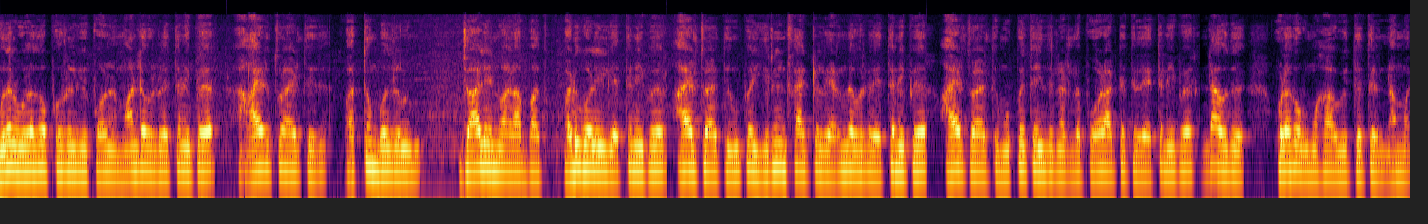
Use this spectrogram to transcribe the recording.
முதல் உலகப் போரில் போன மாண்டவர்கள் எத்தனை பேர்? ஆயிரத்தி தொள்ளாயிரத்தி பத்தொம்போதிலும் ஜாலியன்வாலாபாத் படுகொலையில் எத்தனை பேர்? ஆயிரத்தி தொள்ளாயிரத்தி முப்பது இருன் ஃபேக்டரியில் இறந்தவர்கள் எத்தனை பேர்? ஆயிரத்தி தொள்ளாயிரத்தி முப்பத்தி ஐந்து நடந்த போராட்டத்தில் எத்தனை பேர்? இரண்டாவது உலக மகா யுத்தத்தில் நம்ம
